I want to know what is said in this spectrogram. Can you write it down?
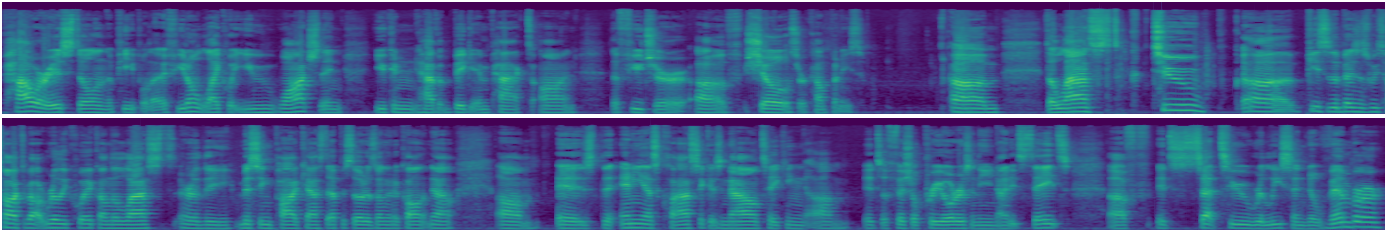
power is still in the people that if you don't like what you watch then you can have a big impact on the future of shows or companies. Um, the last two uh, pieces of business we talked about really quick on the last or the missing podcast episode, as I'm going to call it now, um, is the NES Classic is now taking um, its official pre-orders in the United States. Uh, it's set to release in November,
